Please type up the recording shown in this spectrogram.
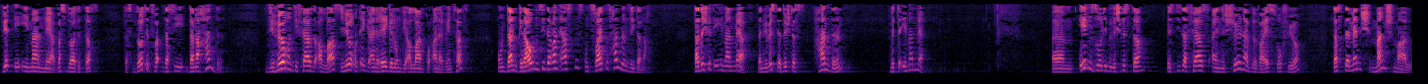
wird ihr Iman mehr? Was bedeutet das? Das bedeutet, dass sie danach handeln. Sie hören die Verse Allahs, sie hören irgendeine Regelung, die Allah im Koran erwähnt hat, und dann glauben sie daran erstens und zweitens handeln sie danach. Dadurch wird ihr Iman mehr. Denn wir wissen ja, durch das Handeln wird der Iman mehr. Ähm, ebenso, liebe Geschwister, ist dieser Vers ein schöner Beweis wofür, dass der Mensch manchmal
